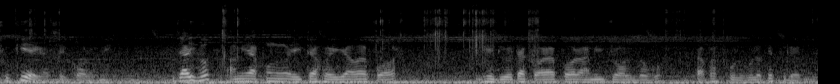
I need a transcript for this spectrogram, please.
শুকিয়ে গেছে গরমে। যাই হোক, আমি এখন এইটা হয়ে যাওয়ার পর, ভিডিওটা করার পর আমি জল দেবো, তারপর ফুলগুলোকে তুলে নেব।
